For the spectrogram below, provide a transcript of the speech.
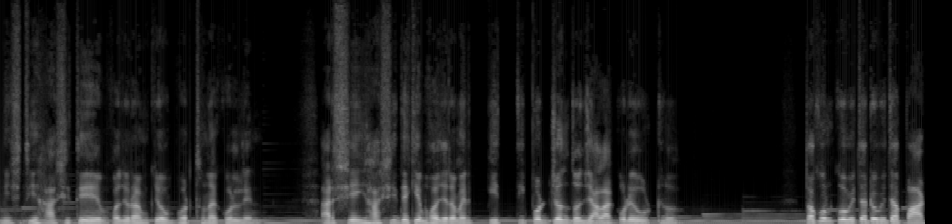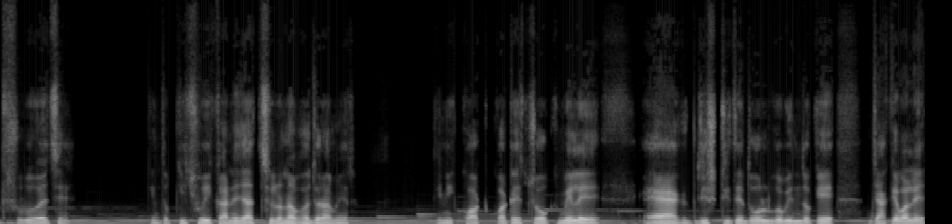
মিষ্টি হাসিতে ভজরামকে অভ্যর্থনা করলেন। আর সেই হাসি দেখে ভজরামের পিত্তি পর্যন্ত জ্বালা করে উঠল। তখন কবিতা টবিতা পাঠ শুরু হয়েছে, কিন্তু কিছুই কানে যাচ্ছিল না ভজরামের। তিনি কটকটে চোখ মেলে এক দৃষ্টিতে দোলগোবিন্দকে যাকে বলে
